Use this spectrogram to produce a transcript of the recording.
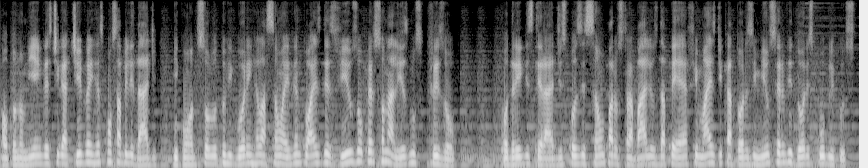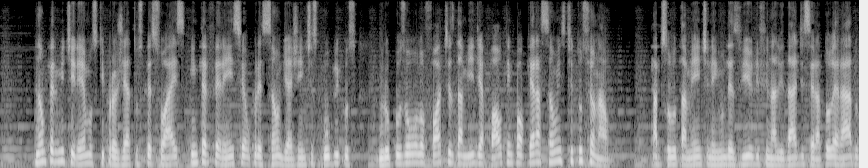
autonomia investigativa e responsabilidade, e com absoluto rigor em relação a eventuais desvios ou personalismos, frisou. Rodrigues terá à disposição para os trabalhos da PF mais de 14 mil servidores públicos. Não permitiremos que projetos pessoais, interferência ou pressão de agentes públicos, grupos ou holofotes da mídia pautem qualquer ação institucional. Absolutamente nenhum desvio de finalidade será tolerado,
